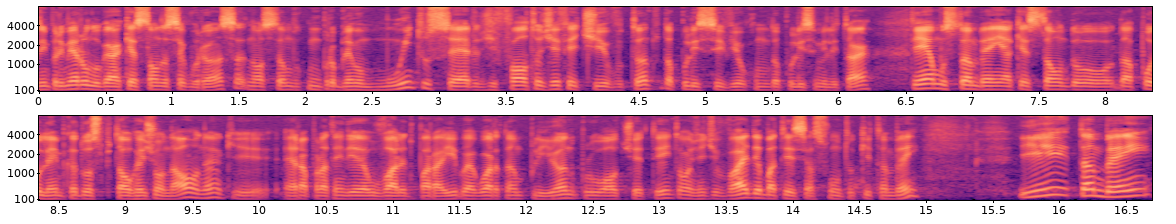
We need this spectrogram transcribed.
Em primeiro lugar, a questão da segurança. Nós estamos com um problema muito sério de falta de efetivo, tanto da Polícia Civil como da Polícia Militar. Temos também a questão do, da polêmica do Hospital Regional, né, que era para atender o Vale do Paraíba, agora está ampliando para o Alto Tietê, então a gente vai debater esse assunto aqui também e também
